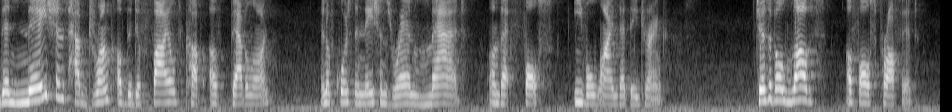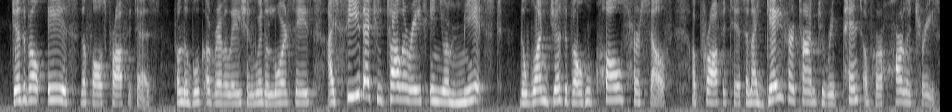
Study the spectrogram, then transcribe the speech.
The nations have drunk of the defiled cup of Babylon. And of course, the nations ran mad on that false evil wine that they drank. Jezebel loves a false prophet. Jezebel is the false prophetess from the book of Revelation, where the Lord says, I see that you tolerate in your midst the one Jezebel who calls herself a prophetess, and I gave her time to repent of her harlotries,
